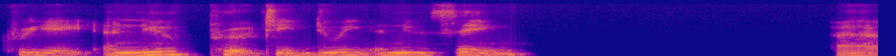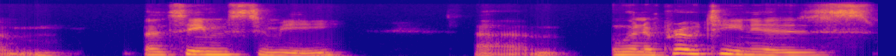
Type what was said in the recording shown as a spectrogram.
create a new protein doing a new thing. Um, that seems to me um, when a protein is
